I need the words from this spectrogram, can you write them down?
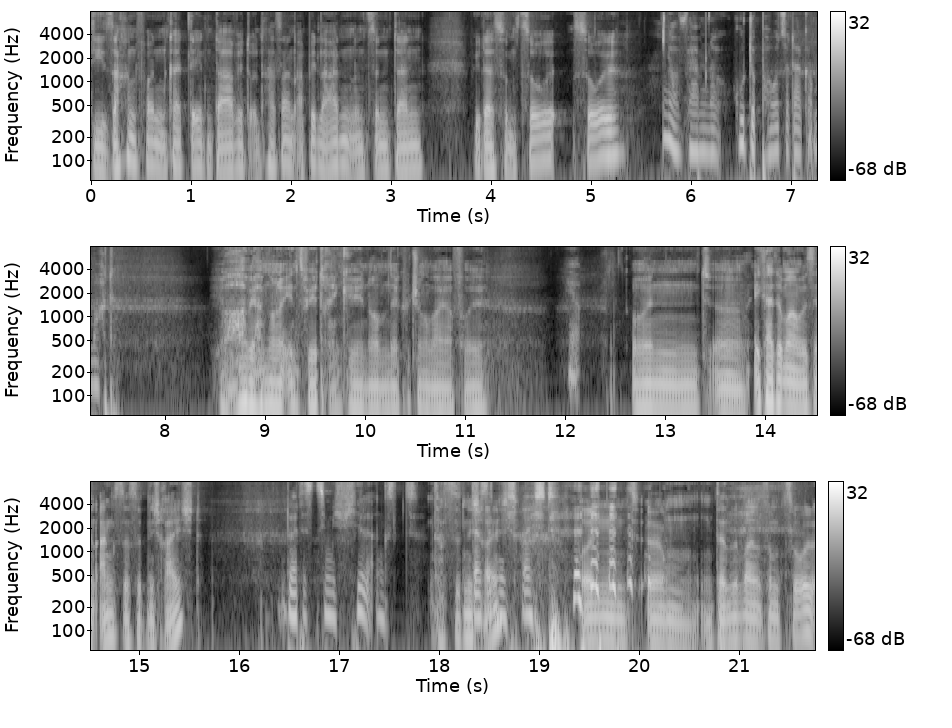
die Sachen von Kathleen, David und Hassan abgeladen und sind dann wieder zum Zoo. Soul. Ja, wir haben eine gute Pause da gemacht. Ja, wir haben noch ein, zwei Tränke genommen, der Kühlschrank war ja voll. Ja. Und äh, ich hatte mal ein bisschen Angst, dass es nicht reicht. Du hattest ziemlich viel Angst, Dass es nicht dass reicht. es nicht reicht. Und ähm, dann sind wir zum Zoo,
